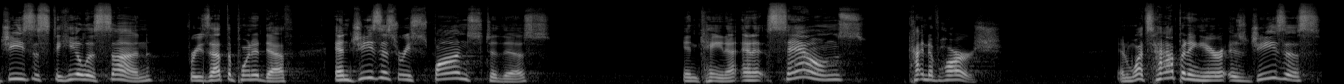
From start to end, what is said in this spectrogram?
Jesus to heal his son, for he's at the point of death. And Jesus responds to this in Cana, and it sounds kind of harsh. And what's happening here is Jesus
